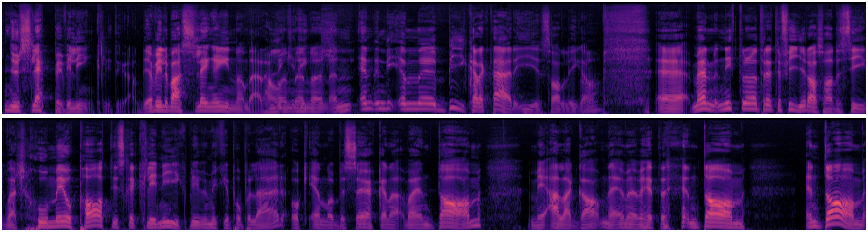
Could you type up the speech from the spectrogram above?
Nu släpper vi Link lite grann. Jag ville bara slänga in han där. Han var en, en, en, en, eh, bikaraktär i Salligan. Eh, men 1934 så hade Sigvards homeopatiska klinik blivit mycket populär och en av besökarna var en dam med alla gam... Nej men vad heter det? En dam... En dam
